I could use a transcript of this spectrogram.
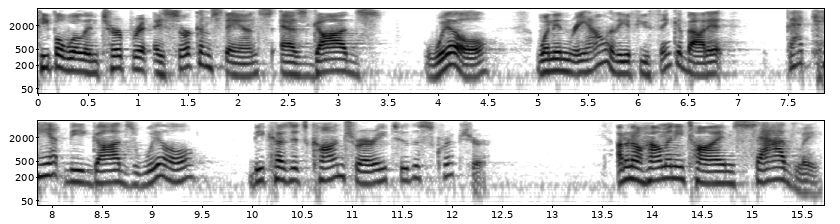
people will interpret a circumstance as God's will, when in reality, if you think about it, that can't be God's will because it's contrary to the Scripture. I don't know how many times, sadly,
